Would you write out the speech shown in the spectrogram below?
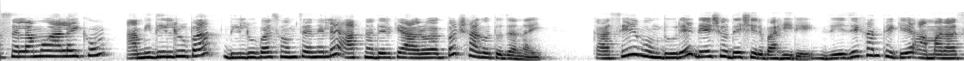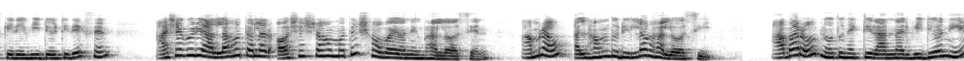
আসসালামু আলাইকুম, আমি দিলরুবা। দিলরুবাস হোম চ্যানেলে আপনাদেরকে আরও একবার স্বাগত জানাই। কাছে এবং দূরে দেশ ও দেশের বাহিরে যে যেখান থেকে আমার আজকের এই ভিডিওটি দেখছেন, আশা করি আল্লাহ তালার অশেষ রহমতে সবাই অনেক ভালো আছেন। আমরাও আলহামদুলিল্লাহ ভালো আছি। আবারও নতুন একটি রান্নার ভিডিও নিয়ে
